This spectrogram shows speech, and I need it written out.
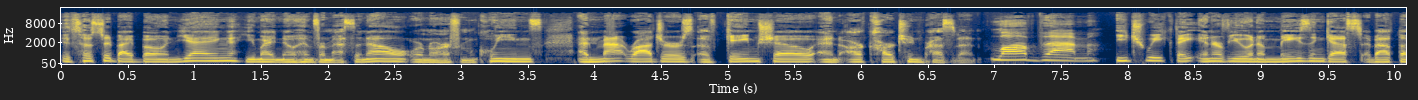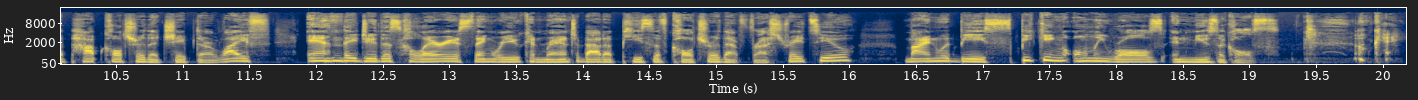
It's hosted by Bowen Yang, you might know him from SNL or Nora from Queens, and Matt Rogers of Game Show and Our Cartoon President. Love them. Each week, they interview an amazing guest about the pop culture that shaped their life, and they do this hilarious thing where you can rant about a piece of culture that frustrates you. Mine would be speaking only roles in musicals. okay.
